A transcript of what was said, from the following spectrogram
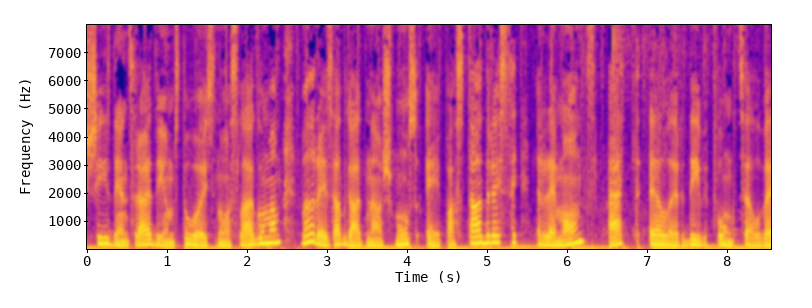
šīs dienas raidījums tuvojas noslēgumam. Vēlreiz atgādināšu mūsu e-pasta adresi remonts at lr2.lv.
